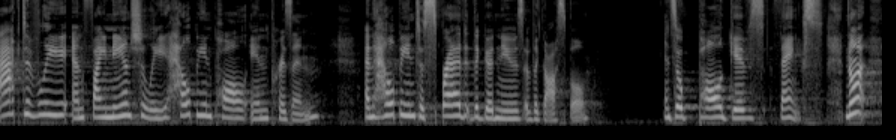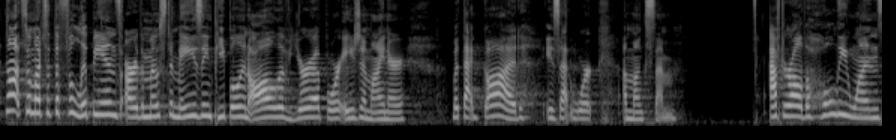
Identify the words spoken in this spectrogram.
actively and financially helping Paul in prison and helping to spread the good news of the gospel. And so Paul gives thanks. Not, not so much that the Philippians are the most amazing people in all of Europe or Asia Minor, but that God is at work amongst them. After all, the holy ones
